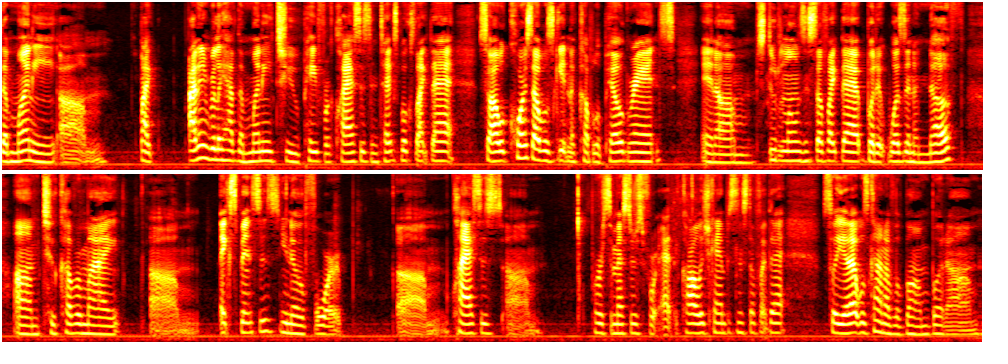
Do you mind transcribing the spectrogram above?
the money, um, like I didn't really have the money to pay for classes and textbooks like that. So I, of course I was getting a couple of Pell Grants and um, student loans and stuff like that, but it wasn't enough um, to cover my um, expenses, you know, for um, classes um, per semesters for at the college campus and stuff like that. So yeah, that was kind of a bum, but um,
